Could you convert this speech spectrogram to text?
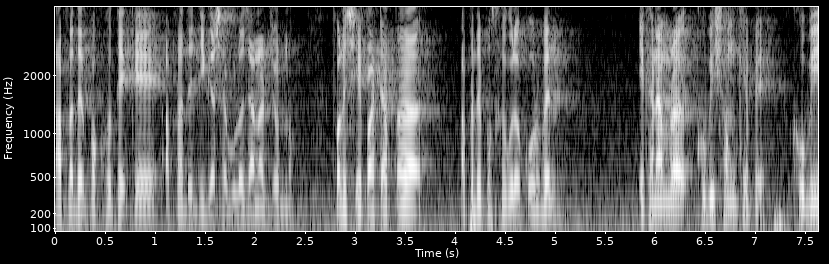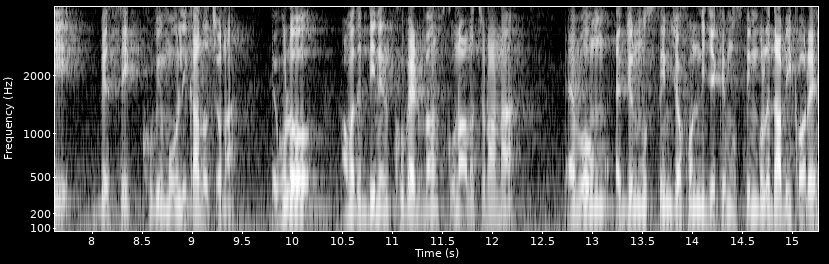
আপনাদের পক্ষ থেকে আপনাদের জিজ্ঞাসাগুলো জানার জন্য। ফলে সেই পার্টে আপনারা আপনাদের প্রশ্নগুলো করবেন। এখানে আমরা খুবই সংক্ষেপে, খুবই বেসিক খুবই মৌলিক আলোচনা। এগুলো আমাদের দিনের খুব অ্যাডভান্স কোনো আলোচনা না। এবং একজন মুসলিম যখন নিজেকে মুসলিম বলে দাবি করে,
